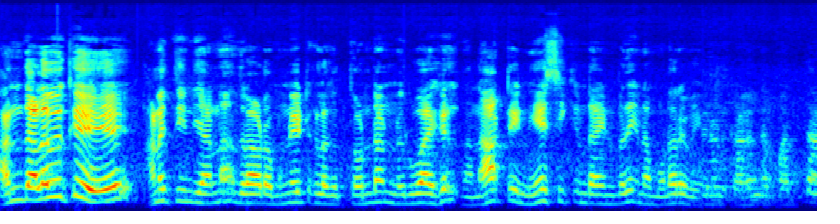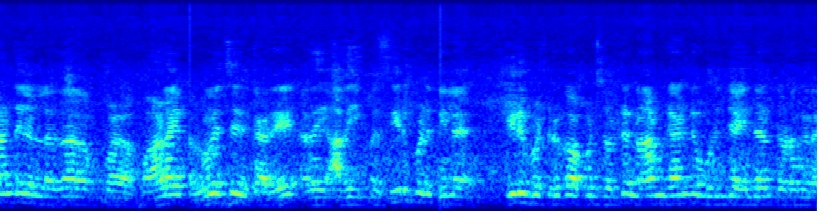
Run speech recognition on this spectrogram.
அந்த அளவுக்கு அனைத்து இந்திய அண்ணா திராவிட முன்னேற்ற கழக தொண்டன் நிர்வாகிகள் இந்த நாட்டை நேசிக்கின்றா என்பதை நாம் உணர வேண்டும். கடந்த பத்து ஆண்டுகள்ல தான் ப- பாலாய் அதை அதை இப்ப சீர்படுத்தியில ஈடுபட்டிருக்கோம் அப்படின்னு சொல்லிட்டு நான்கு ஆண்டு முடிஞ்ச ஐந்தாண்டு தொடங்குற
